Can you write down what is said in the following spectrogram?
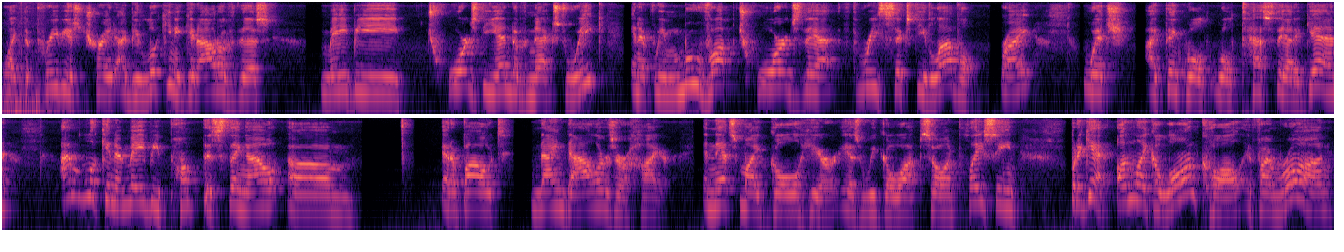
like the previous trade, I'd be looking to get out of this maybe towards the end of next week. And if we move up towards that 360 level, right? Which I think we'll will test that again. I'm looking to maybe pump this thing out um, at about nine dollars or higher, and that's my goal here as we go up. So I'm placing, but again, unlike a long call, if I'm wrong,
